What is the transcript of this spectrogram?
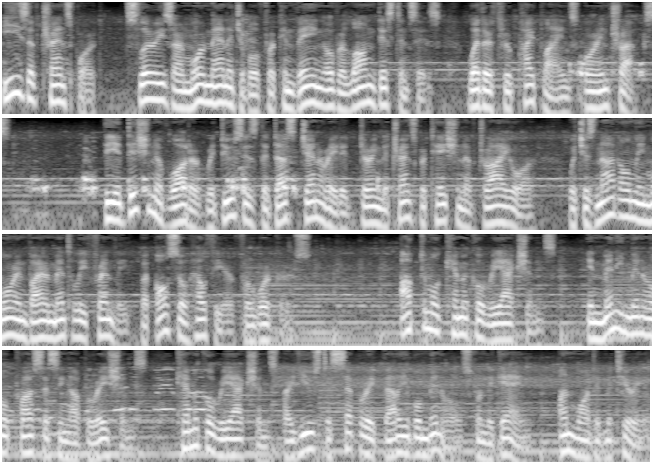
Ease of transport, slurries are more manageable for conveying over long distances, whether through pipelines or in trucks. The addition of water reduces the dust generated during the transportation of dry ore, which is not only more environmentally friendly but also healthier for workers. Optimal chemical reactions, in many mineral processing operations, chemical reactions are used to separate valuable minerals from the gangue, unwanted material.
